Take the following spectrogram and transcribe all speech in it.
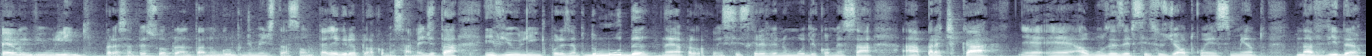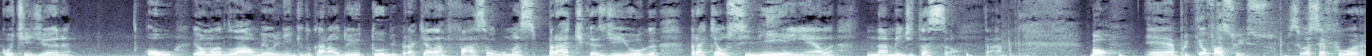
Pego, envio um link para essa pessoa, para ela estar no grupo de meditação do Telegram, para ela começar a meditar. Envio o link, por exemplo, do Muda, né? Para ela se inscrever no Muda e começar a praticar é, é, alguns exercícios de autoconhecimento na vida cotidiana. Ou eu mando lá o meu link do canal do YouTube para que ela faça algumas práticas de yoga para que auxiliem ela na meditação, tá? Bom, é, por que eu faço isso? Se você for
